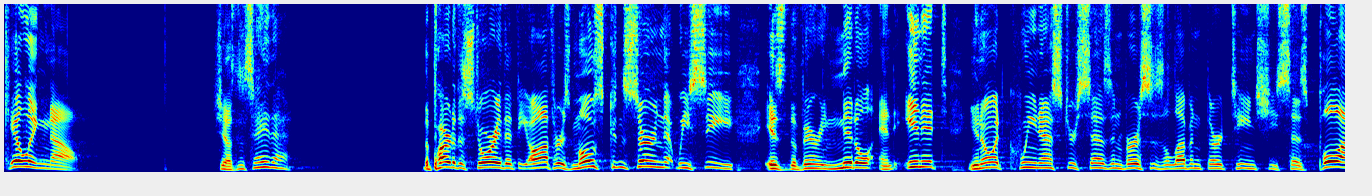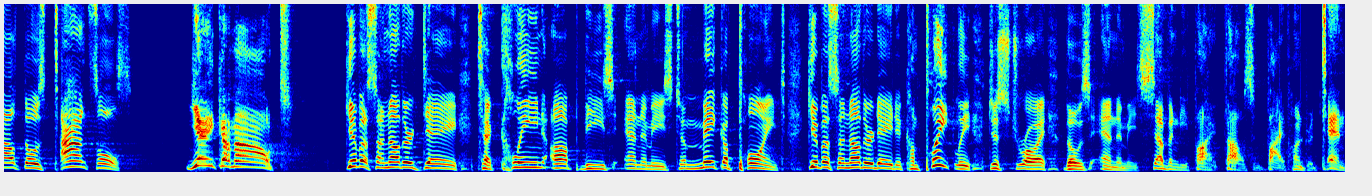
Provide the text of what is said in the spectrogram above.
killing now. She doesn't say that. The part of the story that the author is most concerned that we see is the very middle, and in it, you know what Queen Esther says in verses 11 13? She says, Pull out those tonsils, yank them out. Give us another day to clean up these enemies, to make a point. Give us another day to completely destroy those enemies. 75,510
